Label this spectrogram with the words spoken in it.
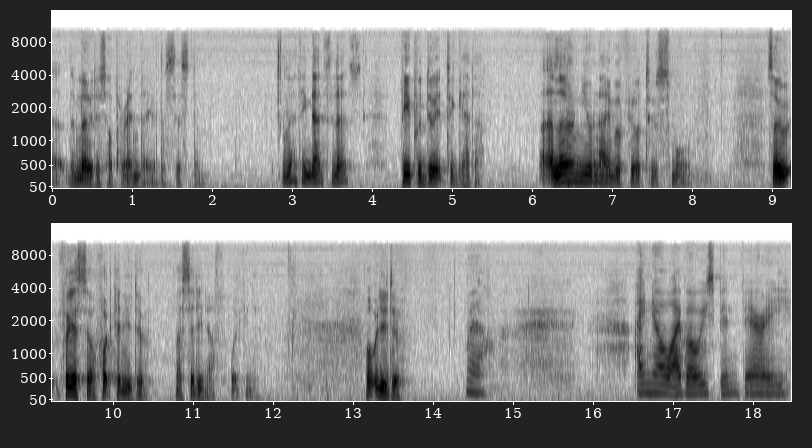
uh, the modus operandi of the system. And I think that's, that's people do it together. Alone, you and I will feel too small. So, for yourself, what can you do? I said enough. What can you? What will you do? Well, I know I've always been very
